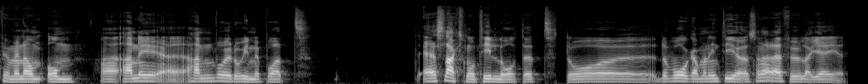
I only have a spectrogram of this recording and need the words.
för jag menar om, om han, är, eh, han var ju då inne på att är slagsmål tillåtet då, då vågar man inte göra sådana där fula grejer.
